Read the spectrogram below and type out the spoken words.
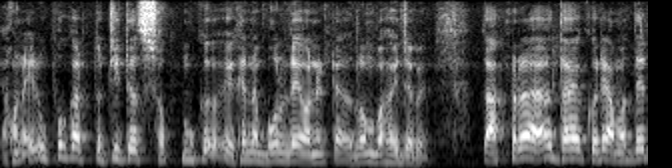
এখন এর উপকার তো ডিটেলস সব মুখে এখানে বললে অনেকটা লম্বা হয়ে যাবে। তো আপনারা দয়া করে আমাদের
